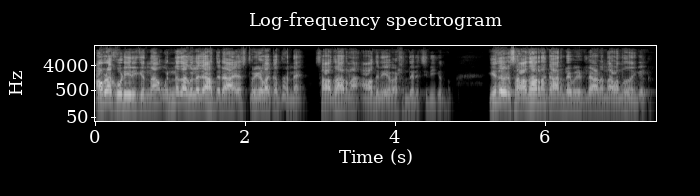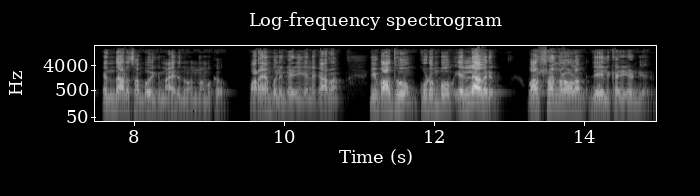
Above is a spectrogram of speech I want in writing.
അവിടെ കൂടിയിരിക്കുന്ന ഉന്നത കുലജാതരായ സ്ത്രീകളൊക്കെ തന്നെ സാധാരണ ആധുനിക വേഷം ധരിച്ചിരിക്കുന്നു. ഇതൊരു സാധാരണക്കാരന്റെ വീട്ടിലാണ് നടന്നതെങ്കിൽ എന്താണ് സംഭവിക്കുമായിരുന്നു എന്ന് നമുക്ക് പറയാൻ പോലും കഴിയുകയില്ല. കാരണം ഈ വധുവും കുടുംബവും എല്ലാവരും വർഷങ്ങളോളം ജയിലിൽ കഴിയേണ്ടി വരും.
